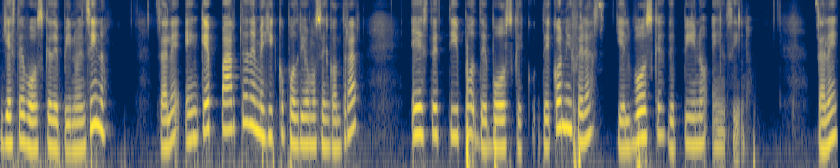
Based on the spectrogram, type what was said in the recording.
y este bosque de pino encino. ¿Sale? ¿En qué parte de México podríamos encontrar este tipo de bosque de coníferas y el bosque de pino encino? ¿Sale?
